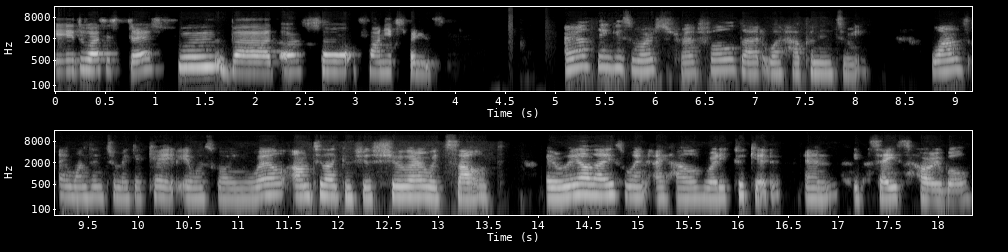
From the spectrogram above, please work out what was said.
It was stressful, but also funny experience. I don't think it's more stressful than what happened to me. Once I wanted to make a cake, it was going well until I confused sugar with salt. I realized when I had already cooked it, and it tastes horrible.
